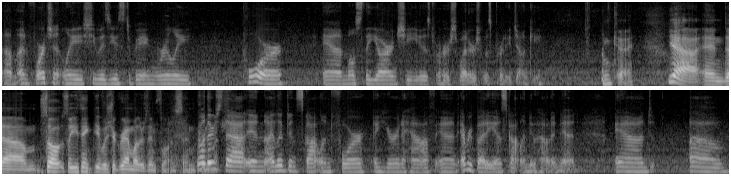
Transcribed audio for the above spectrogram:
Um, unfortunately, she was used to being really poor, and most of the yarn she used for her sweaters was pretty junky. Okay. Yeah, and um, so so you think it was your grandmother's influence, then? Well, there's much. that, and I lived in Scotland for a year and a half, and everybody in Scotland knew how to knit, and um,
